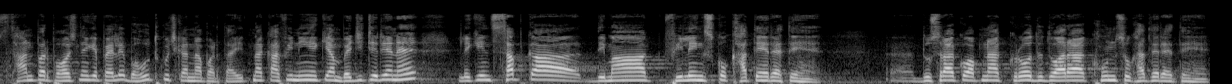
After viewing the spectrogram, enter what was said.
स्थान पर पहुँचने के पहले बहुत कुछ करना पड़ता है। इतना काफ़ी नहीं है कि हम वेजिटेरियन हैं, लेकिन सबका दिमाग फीलिंग्स को खाते रहते हैं। दूसरा को अपना क्रोध द्वारा खून सुखाते रहते हैं।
